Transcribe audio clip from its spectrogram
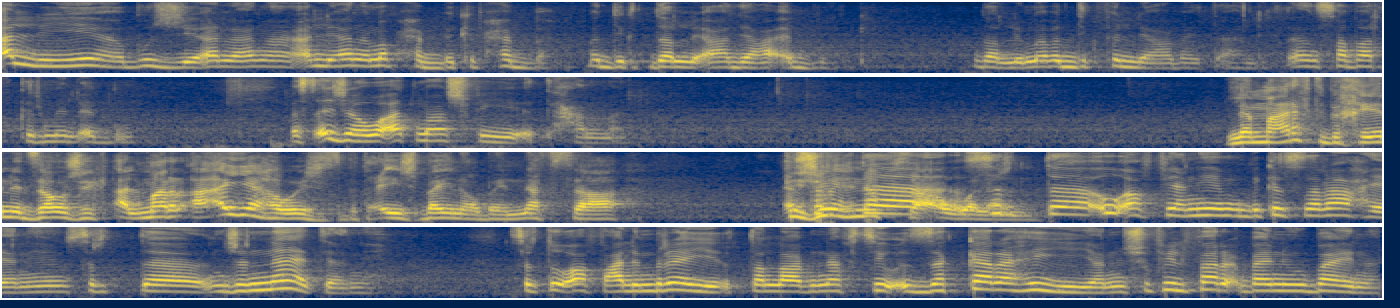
قال لي إياها بوجي قال أنا قال لي أنا ما بحبك بحبها بدك تضلي قاعدة على ابنك ضلي ما بدك فلي على بيت أهلك أنا صبرت كرمال ابني بس اجى وقت ما عادش في أتحمل لما عرفت بخيانة زوجك المرأة أي هواجس بتعيش بينها وبين نفسها؟ تجاه نفسها أولا. صرت أوقف يعني بكل صراحة يعني صرت انجنات يعني. صرت أوقف على المراية أطلع بنفسي وأتذكرها هي يعني. شوفي الفرق بيني وبينها؟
